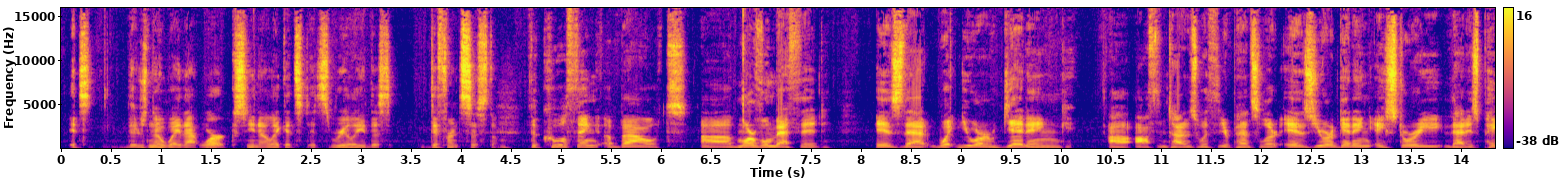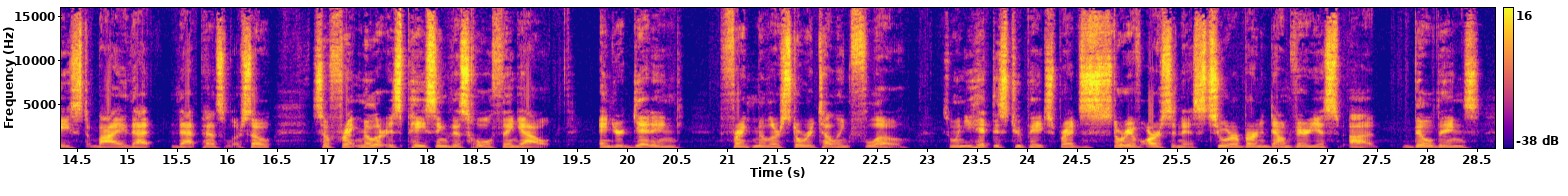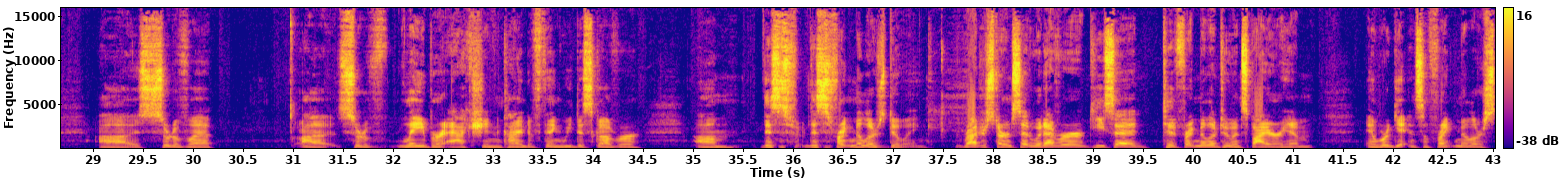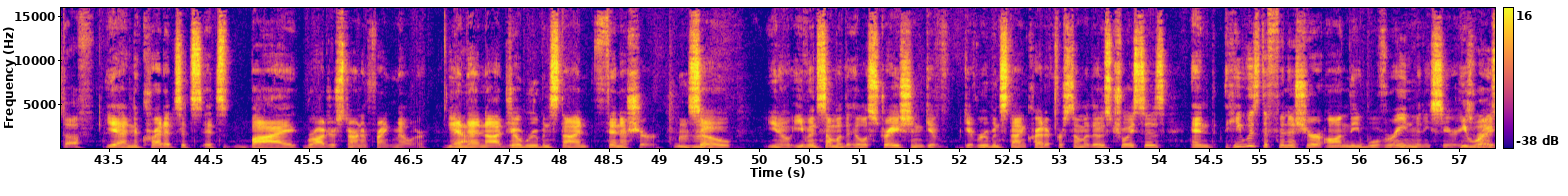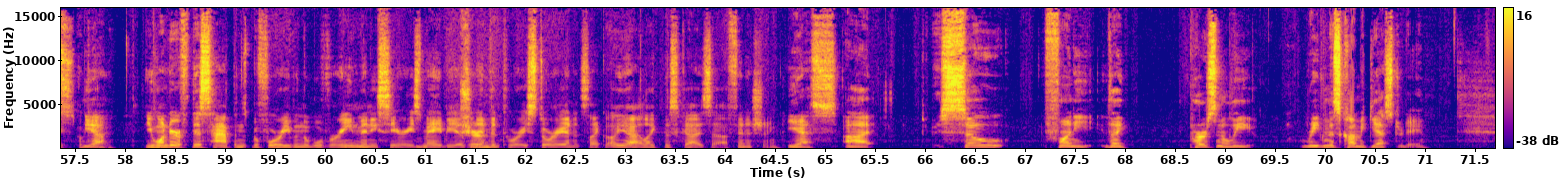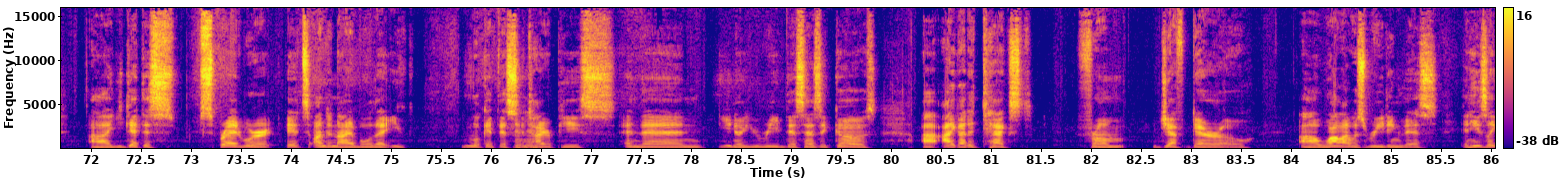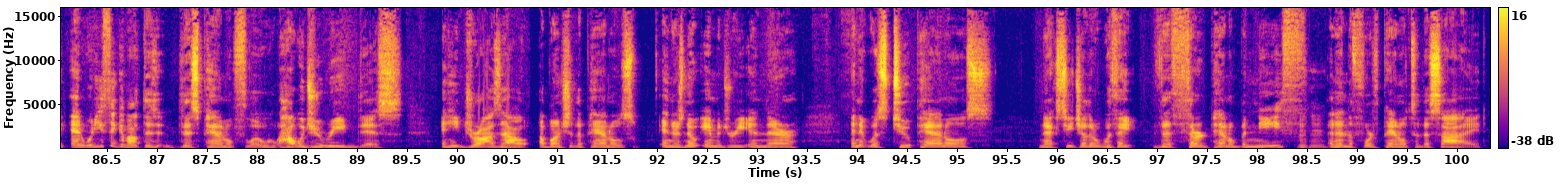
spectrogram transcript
it's there's no way that works, you know, like it's it's really this different system. the cool thing about uh, Marvel Method is that what you are getting uh, oftentimes with your penciler is you are getting a story that is paced by that that penciler. So so Frank Miller is pacing this whole thing out, and you're getting Frank Miller's storytelling flow. So when you hit this two-page spread, it's a story of arsonists who are burning down various uh, buildings, uh, sort of a uh, sort of labor action kind of thing we discover. Um, this is this is Frank Miller's doing. Roger Stern said whatever he said to Frank Miller to inspire him, and we're getting some Frank Miller stuff. Yeah, in the credits, it's it's by Roger Stern and Frank Miller, Yeah. and then uh, Joe Rubinstein finisher. So you know, even some of the illustration give give Rubinstein credit for some of those choices, and he was the finisher on the Wolverine miniseries. He right? was, yeah. You wonder if this happens before even the Wolverine miniseries, maybe as Sure. an inventory story, and it's like, oh yeah, I like this guy's uh, finishing. Yes, uh, so funny. Like personally, reading this comic yesterday, uh, you get this spread where it's undeniable that you look at this entire piece, and then you know you read this as it goes. Uh, I got a text from Geof Darrow uh, while I was reading this, and he's like, "Ed, what do you think about this this panel flow? How would you read this?" And he draws out a bunch of the panels, and there's no imagery in there, and it was two panels next to each other with a the third panel beneath, and then the fourth panel to the side.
